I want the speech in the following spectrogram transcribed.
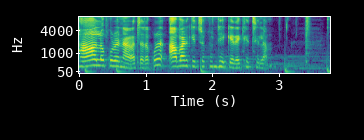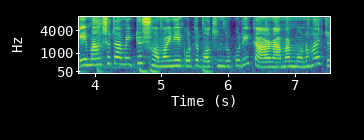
ভালো করে নাড়াচাড়া করে আবার কিছুক্ষণ ঢেকে রেখেছিলাম। এই মাংসটা আমি একটু সময় নিয়ে করতে পছন্দ করি, কারণ আমার মনে হয় একটু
